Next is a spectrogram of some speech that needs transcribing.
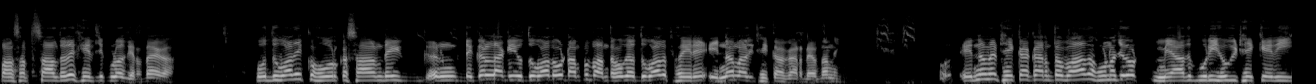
5-7 ਸਾਲ ਤੋਂ ਉਹਦੇ ਖੇਤ 'ਚ ਕੂੜਾ ਗਿਰਦਾ ਹੈਗਾ ਉਦੋਂ ਬਾਅਦ ਇੱਕ ਹੋਰ ਕਿਸਾਨ ਦੇ ਡਿੱਗਣ ਲੱਗੇ ਉਦੋਂ ਬਾਅਦ ਉਹ ਡੰਪ ਬੰਦ ਹੋ ਗਿਆ ਉਦੋਂ ਬਾਅਦ ਫਿਰ ਇਹਨਾਂ ਨਾਲ ਹੀ ਠੇਕਾ ਕਰ ਲਿਆ ਉਹਨਾਂ ਨੇ ਇਹਨਾਂ ਨੇ ਠੇਕਾ ਕਰਨ ਤੋਂ ਬਾਅਦ ਹੁਣ ਜਦੋਂ ਮਿਆਦ ਪੂਰੀ ਹੋ ਗਈ ਠੇਕੇ ਦੀ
